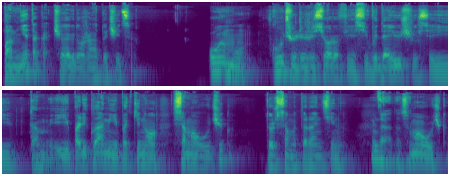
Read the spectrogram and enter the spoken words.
по мне, так человек должен отучиться. Уйму, кучу режиссеров есть, и выдающихся, и, там, и по рекламе, и по кино. Самоучек, то же самое Тарантино. Да, да. Самоучка.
